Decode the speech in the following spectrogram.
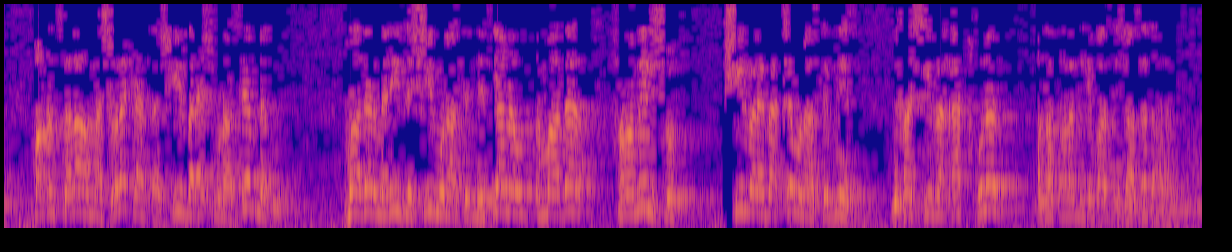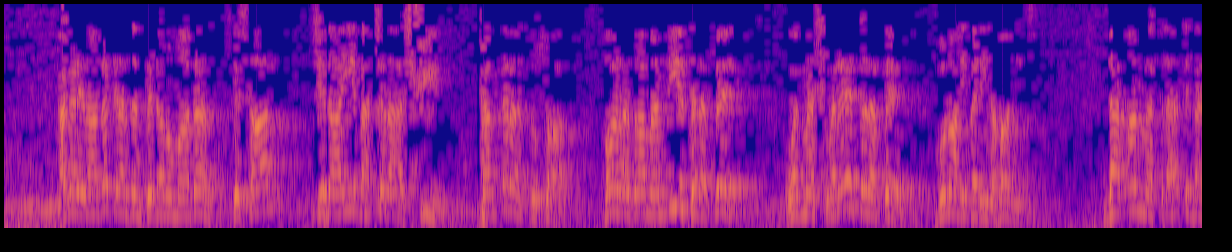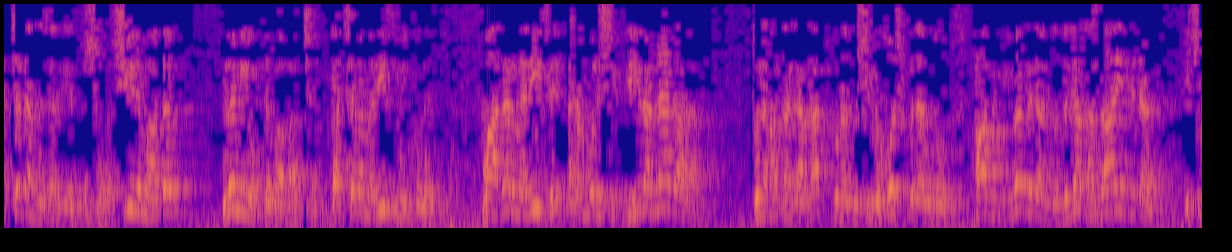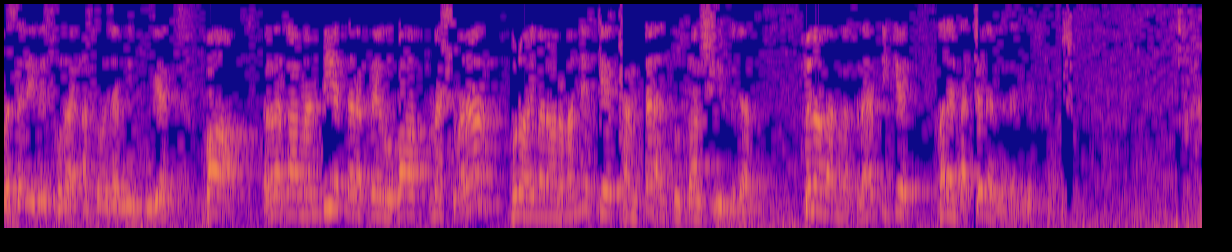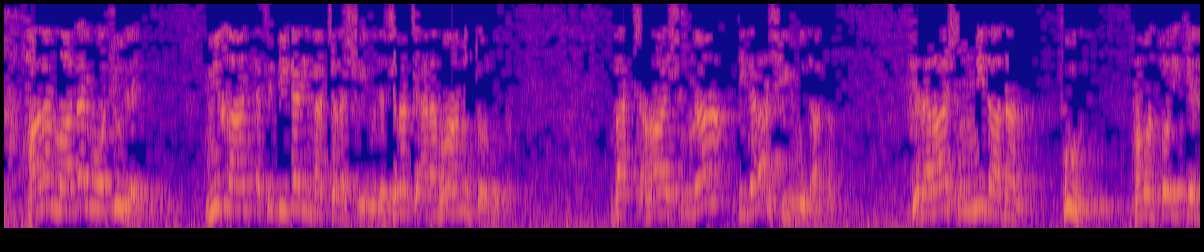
آن صلاح مشوره کرده شیر برایش مناسب نبود مادر مریض شیر مناسب نیست یا مادر حامل شد شیر برای بچه مناسب نیست می‌خوان شیر را قطع کنن الله تعالی میگه باز اجازه دارن اگر اراده کردن پدر و مادر که سال جدایی بچه را از شیر کمتر از دو سال با رضامندی طرفه و مشوره طرفه گناهی بر اینها نیست. در آن مصلحت بچه در نظر گرفته شما. شیر مادر نمیفته با بچه. بچه را مریض می‌کنه. مادر مریضه. تحمل شیردهی را نداره تو لحاظ اگر غط کنند و شیر خوش بدند و آب میوه بدند و دیگه غذایی بدند. هیچ مسئله نیست خدای از وجل میگه با رضامندی طرفین و با مشوره گناهی بر آنها نیست که کمتر از دو سال شیر بدند بنابر مسئلهاتی که برای بچه در نظر گرفته حالا مادر موجوده. می‌خواهند کسی دیگر این بچه را شیر بده چنانچه عرب ها همینطور بودن. بچه هاشون دیگران شیر می‌دادن. پدرهاشون می‌دادن پول. همانطوری که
